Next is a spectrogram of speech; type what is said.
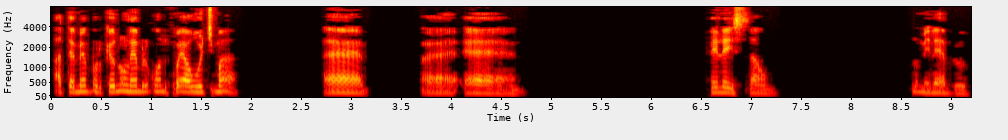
Até mesmo porque eu não lembro quando foi a última é, é, é, eleição. Não me lembro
